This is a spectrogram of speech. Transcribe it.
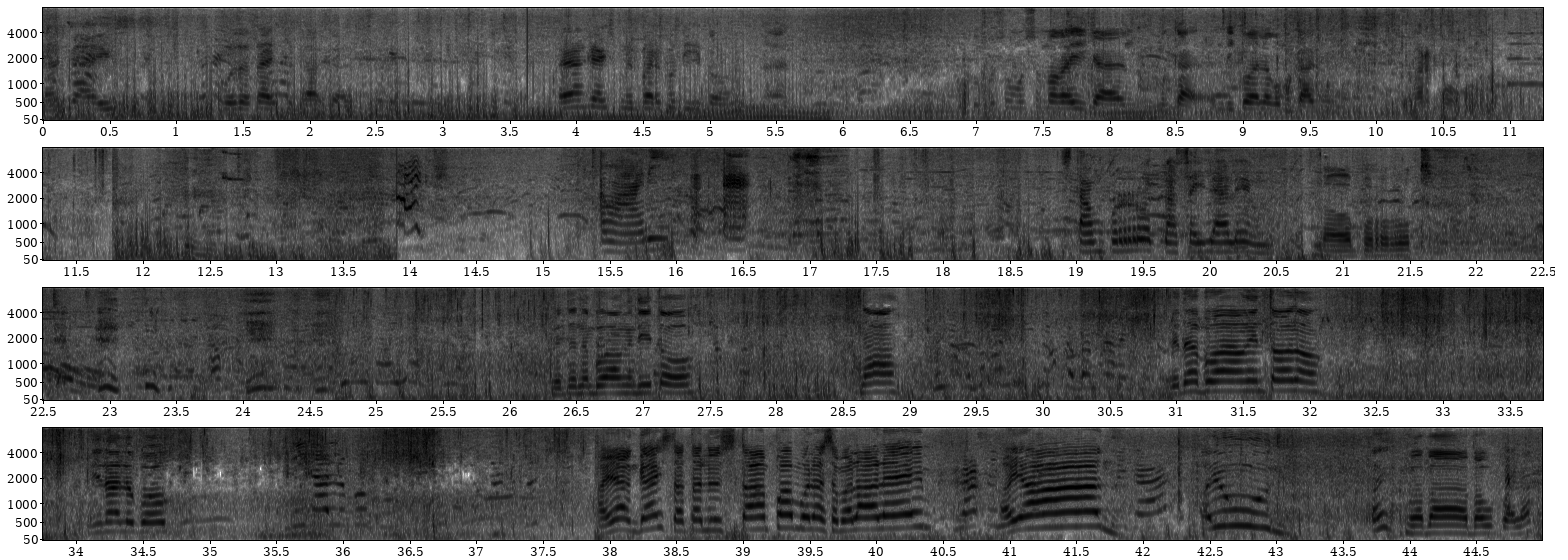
Yan guys. Punta tayo sa dagat. Ayan guys, may barko dito. Kung gusto mo sumakay dyan, magka, hindi ko alam kung magkano barko. Stampurot, nasa ilalim. Nakapururot. Ganda na buhangin dito oh. Na. Ganda buhangin to no. Hindi nalubog. Hindi nalubog. Ayan guys, tatalon sa tampa mula sa malalim. Ayan! Ayun! Ay, mababaw pala.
